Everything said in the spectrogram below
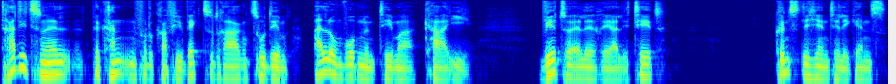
traditionell bekannten Fotografie wegzutragen zu dem allumwobenen Thema KI. Virtuelle Realität, künstliche Intelligenz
